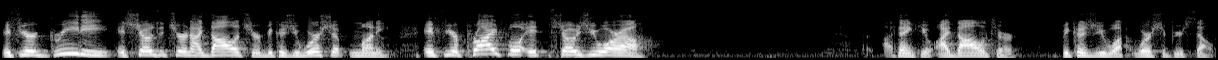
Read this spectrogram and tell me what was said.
If you're greedy, it shows that you're an idolater because you worship money. If you're prideful, it shows you are a, thank you, idolater because you what? Worship yourself.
